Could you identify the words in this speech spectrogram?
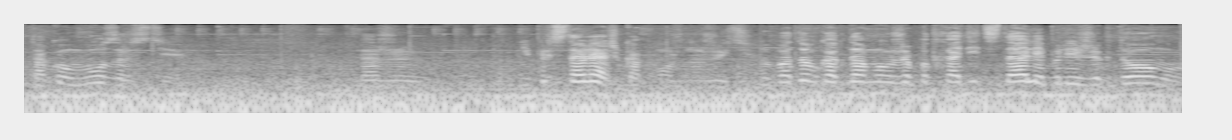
в таком возрасте, даже не представляешь, как можно жить. Но потом, когда мы уже подходить стали ближе к дому,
